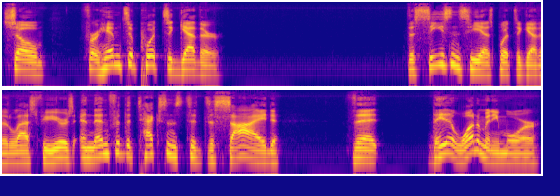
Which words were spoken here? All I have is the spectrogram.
So for him to put together the seasons he has put together the last few years, and then for the Texans to decide that they didn't want him anymore,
